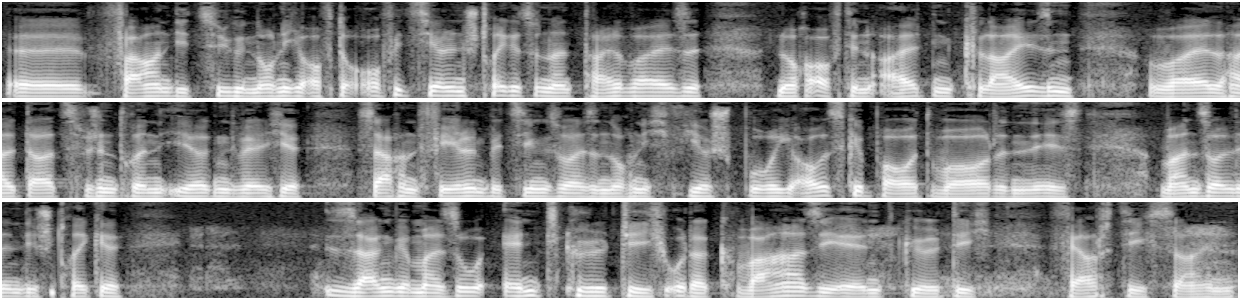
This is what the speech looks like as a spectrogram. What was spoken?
äh, fahren die Züge noch nicht auf der offiziellen Strecke, sondern teilweise noch auf den alten Gleisen, weil halt da zwischendrin irgendwelche Sachen fehlen, beziehungsweise noch nicht vierspurig ausgebaut worden ist. Wann soll denn die Strecke sagen wir mal so, endgültig oder quasi endgültig fertig sein?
